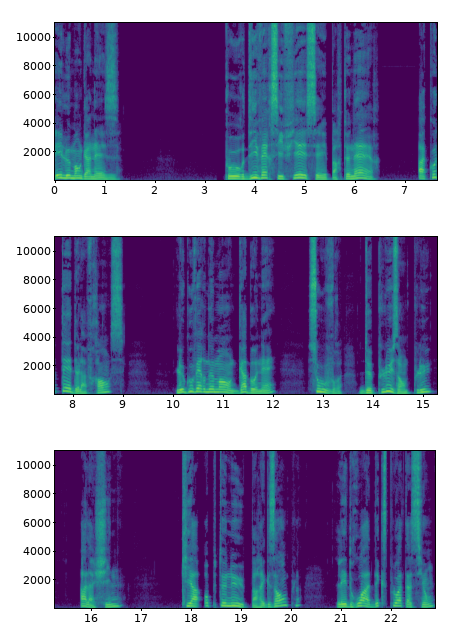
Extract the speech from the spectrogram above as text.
et le manganèse. Pour diversifier ses partenaires, à côté de la France, le gouvernement gabonais s'ouvre de plus en plus à la Chine, qui a obtenu par exemple les droits d'exploitation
